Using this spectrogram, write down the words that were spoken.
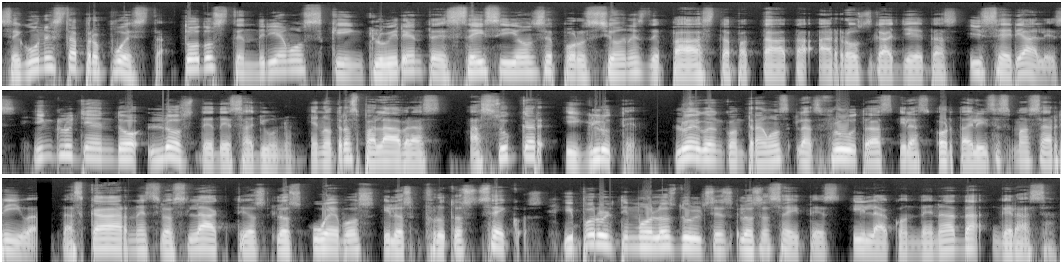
Según esta propuesta, todos tendríamos que incluir entre 6 y 11 porciones de pasta, patata, arroz, galletas y cereales, incluyendo los de desayuno. En otras palabras, azúcar y gluten. Luego encontramos las frutas y las hortalizas más arriba, las carnes, los lácteos, los huevos y los frutos secos. Y por último los dulces, los aceites y la condenada grasa.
